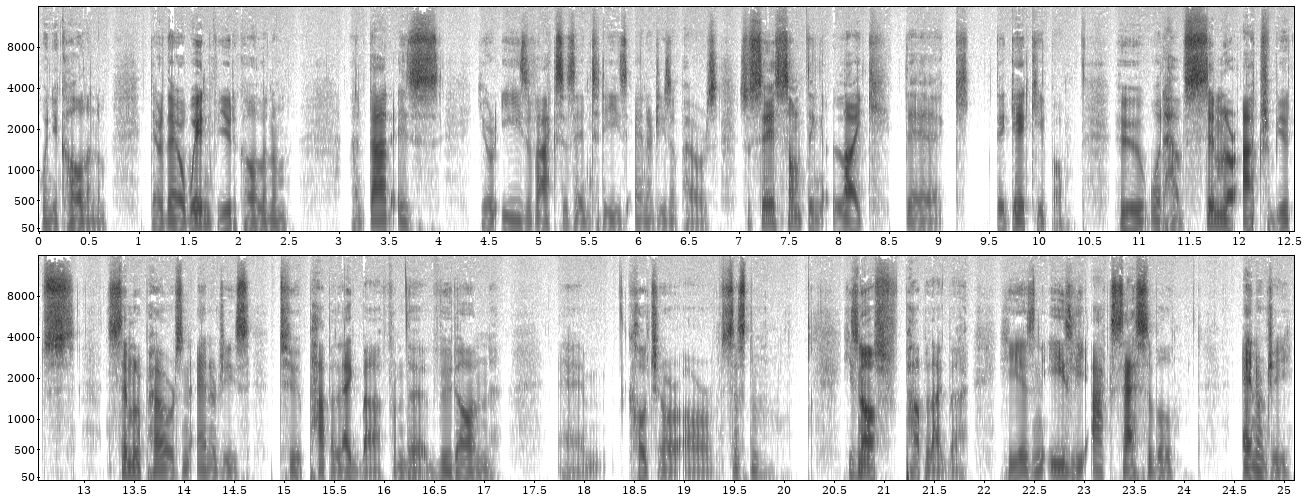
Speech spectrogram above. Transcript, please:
when you call on them. They're there waiting for you to call on them. And that is your ease of access into these energies or powers. So, say something like the the gatekeeper, who would have similar attributes, similar powers and energies to Papa Legba from the Voodoo um, culture or system. He's not Papa Legba. He is an easily accessible energy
